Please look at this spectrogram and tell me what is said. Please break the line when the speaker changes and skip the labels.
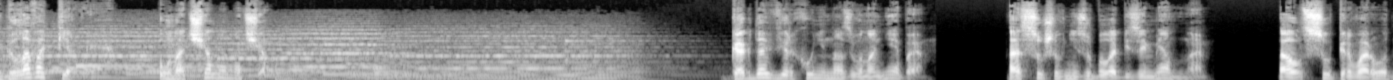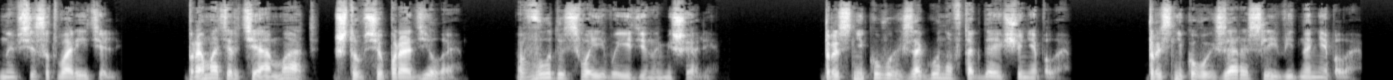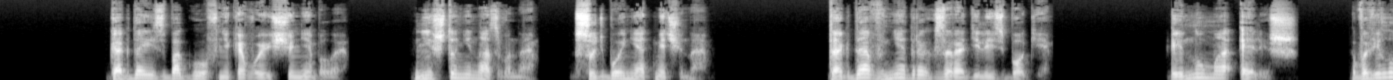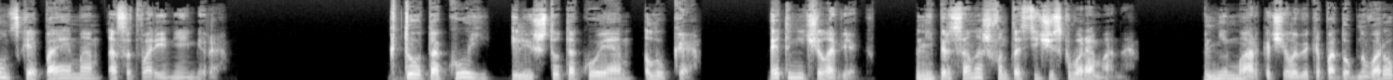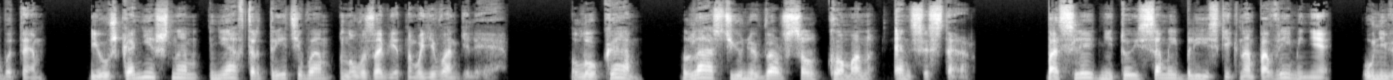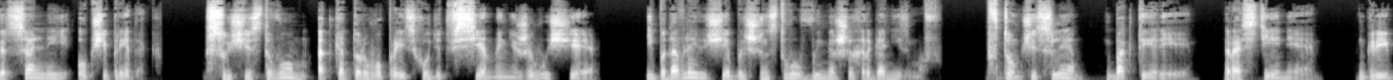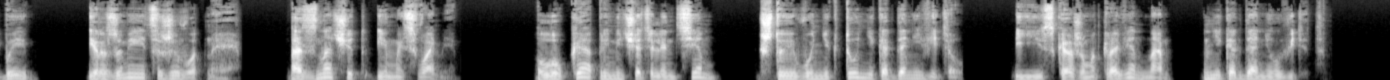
Глава первая. У начала начала. Когда вверху не названо небо, а суша внизу была безымянна, Алсу первородный всесотворитель, проматерь Тиамат, что все породила, воды свои воедино мешали. Тростниковых загонов тогда еще не было. Тростниковых зарослей видно не было. Когда из богов никого еще не было, ничто не названо, судьбой не отмечено. Тогда в недрах зародились боги. Энума Элиш. Вавилонская поэма о сотворении мира. Кто такой или что такое Лука? Это не человек, не персонаж фантастического романа, не марка человекоподобного робота и уж, конечно, не автор третьего новозаветного Евангелия. Лука Last Universal Common Ancestor. Последний, то есть самый близкий к нам по времени, универсальный общий предок. Существом, от которого происходят все ныне живущие и подавляющее большинство вымерших организмов, в том числе бактерии, растения, грибы и, разумеется, животные. А значит, и мы с вами. Лука примечателен тем, что его никто никогда не видел и, скажем откровенно, никогда не увидит.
